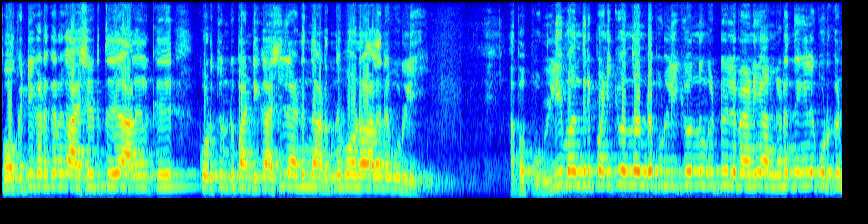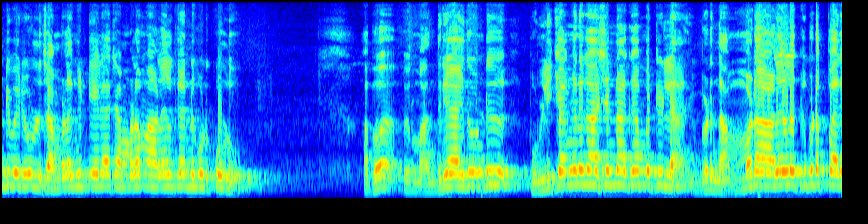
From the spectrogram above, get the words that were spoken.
പോക്കറ്റിൽ കിടക്കുന്ന കാശ് എടുത്ത് ആളുകൾക്ക് കൊടുത്തുകൊണ്ട് വണ്ടി കാശിലാണ് നടന്നു പോണ ആളാണ് പുള്ളി. അപ്പോൾ പുള്ളി മന്ത്രി പണിക്ക് വന്നുകൊണ്ട് പുള്ളിക്കൊന്നും കിട്ടില്ല വേണമെങ്കിൽ അങ്ങനെ എന്തെങ്കിലും കൊടുക്കേണ്ടി വരുള്ളൂ. ശമ്പളം കിട്ടിയാൽ ആ ശമ്പളം ആളുകൾക്ക് തന്നെ കൊടുക്കുള്ളൂ. അപ്പോൾ മന്ത്രി ആയതുകൊണ്ട് പുള്ളിക്ക് അങ്ങനെ കാശുണ്ടാക്കാൻ പറ്റില്ല. ഇവിടെ നമ്മുടെ ആളുകൾക്ക് ഇവിടെ പല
